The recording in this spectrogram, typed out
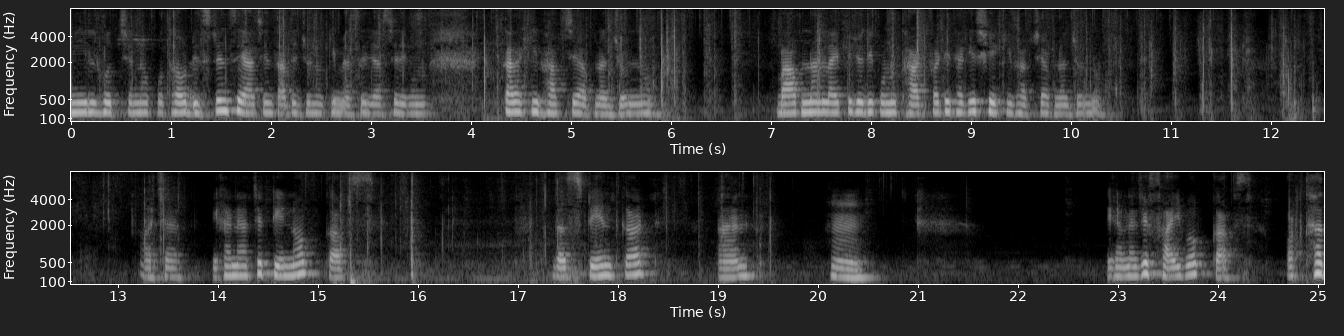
মিল হচ্ছে না, কোথাও ডিস্টেন্সে আছেন, তাদের জন্য কি মেসেজ আসছে দেখুন, তারা কি ভাবছে আপনার জন্য? বা আপনার লাইফে যদি কোনো থার্ড পার্টি থাকে, সে কি ভাবছে আপনার জন্য? আচ্ছা এখানে আছে ten of cups the strength card and hmm, এখানে আছে ফাইভ অফ কাপস অর্থাৎ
